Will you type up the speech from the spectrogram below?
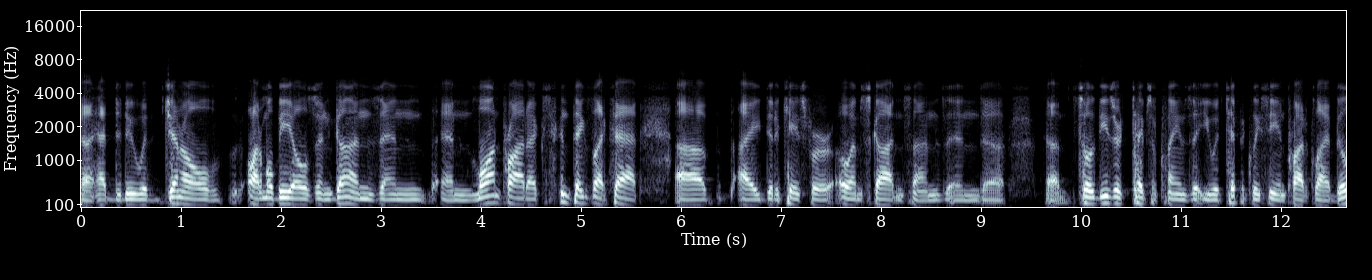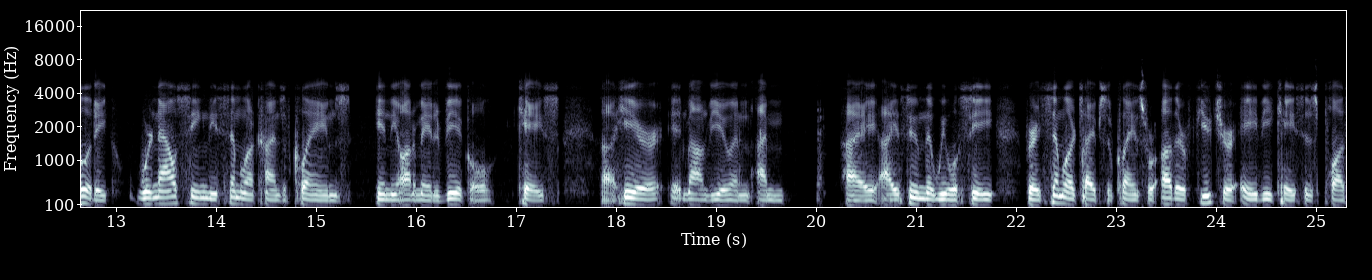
uh, had to do with general automobiles and guns and and lawn products and things like that. Uh, I did a case for O.M. Scott and Sons, and uh, uh, so these are types of claims that you would typically see in product liability. We're now seeing these similar kinds of claims in the automated vehicle case uh, here in Mountain View, and I'm I, I, assume that we will see very similar types of claims for other future AV cases, plus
